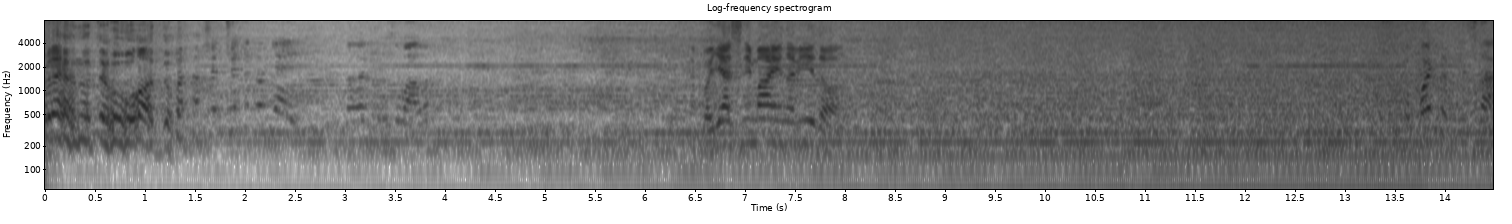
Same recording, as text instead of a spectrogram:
Пригнути у воду. Чи ти до неї електризувала? Бо я знімаю на відео. Спокійно пізда.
